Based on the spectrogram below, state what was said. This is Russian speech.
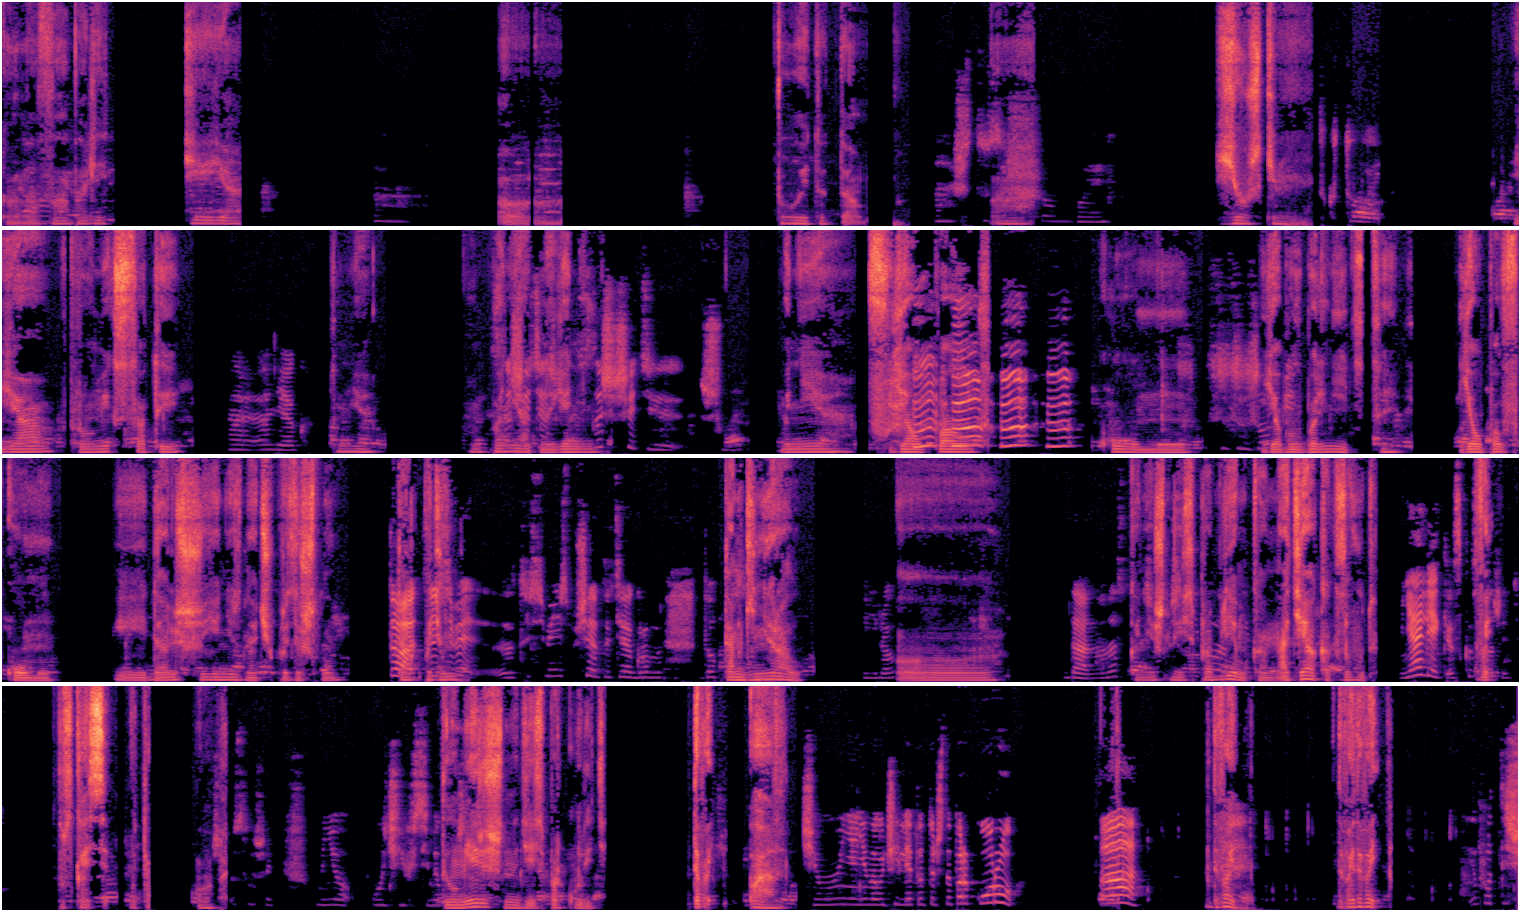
Голова болит. Где я? А, Кто это там? А, что за А. шумы? Ёшкин. Кто? Я Фрумикс, а ты? А, Олег. Мне... Ну, Понятно, эти- я не... Слышишь эти шумы? Мне... Фу, Я упал в кому. Я был в больнице. Я упал в кому. И дальше я не знаю, что произошло. Да, Так, ты пойдём. себя, э, ты себя не смущает эти огромные толпы Там генерал. Генерал? Э, Да, но у нас... Конечно, есть проблемка. А тебя как зовут? Меня Олег, я сказала Давай. жить. Спускайся. Вот так. Оп. Слушай, у меня очень сильно... Ты умеешь, надеюсь, паркурить? Давай. А, Чему меня не научили, это точно паркуру! А! давай. Давай, давай.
